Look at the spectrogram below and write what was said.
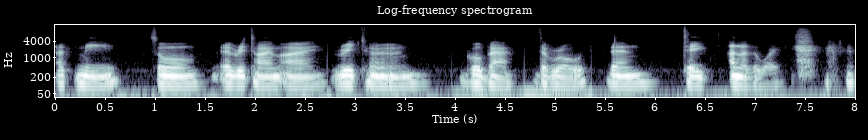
at me. So every time I return, go back the road, then take another way.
